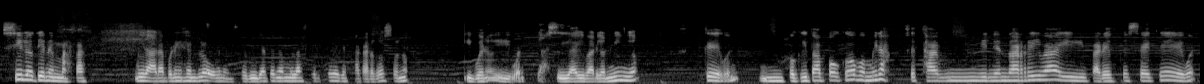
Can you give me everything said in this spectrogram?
sí lo tienen más fácil. Mira, ahora por ejemplo, bueno, en Sevilla tenemos la suerte de que está Cardoso, ¿no? Y bueno, y bueno, y así hay varios niños que, bueno, poquito a poco, pues mira, se están viniendo arriba y parece ser que, bueno,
